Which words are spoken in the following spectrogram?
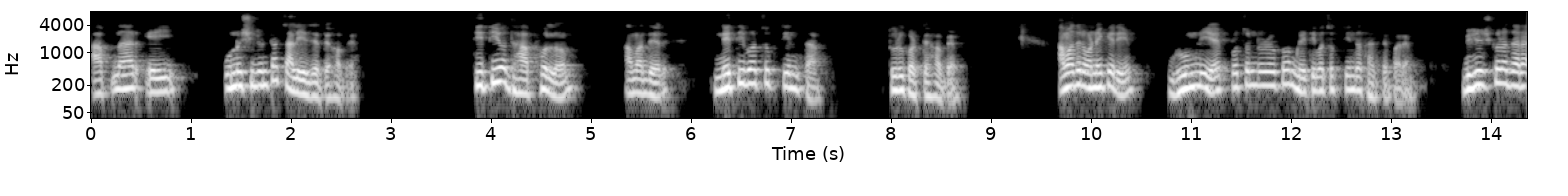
আপনার এই অনুশীলনটা চালিয়ে যেতে হবে। তৃতীয় ধাপ হলো আমাদের নেতিবাচক চিন্তা দূর করতে হবে। আমাদের অনেকেরই ঘুম নিয়ে প্রচণ্ড রকম নেতিবাচক চিন্তা থাকতে পারে। বিশেষ করে যারা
